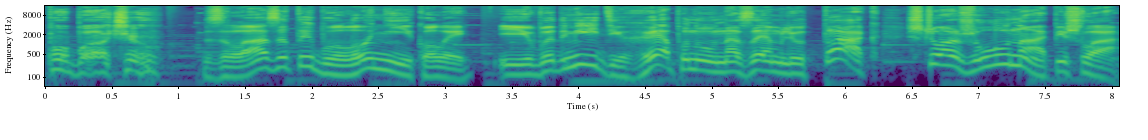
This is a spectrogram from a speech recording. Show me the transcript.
побачив. Злазити було ніколи, і ведмідь гепнув на землю так, що аж луна пішла.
